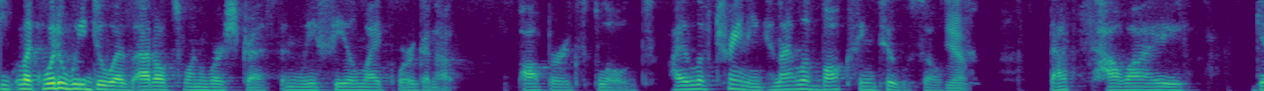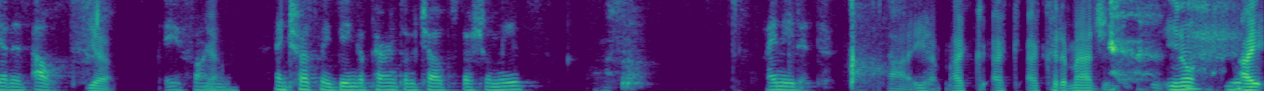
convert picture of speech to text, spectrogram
like, like what do we do as adults when we're stressed and we feel like we're gonna pop or explode i love training and i love boxing too so Yeah. that's how i get it out Yeah. if i'm Yeah. and trust me being a parent of a child with special needs i need it uh, yeah I, I I could imagine. You know i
